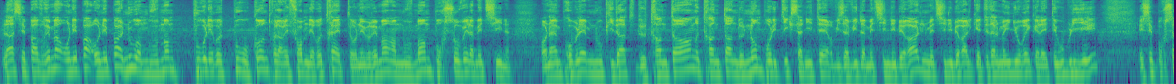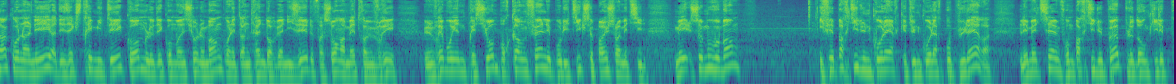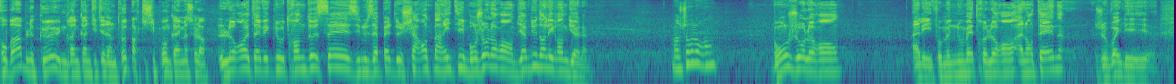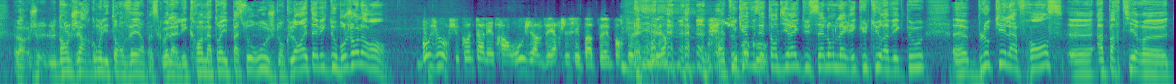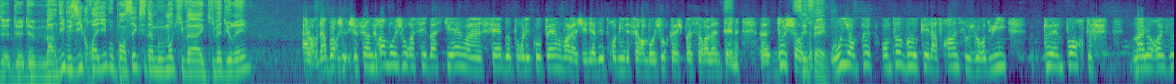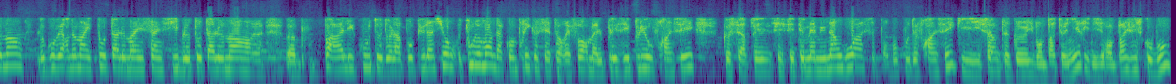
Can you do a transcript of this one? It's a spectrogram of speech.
là, c'est pas vraiment. On n'est pas, on n'est pas nous en mouvement pour les pour ou contre la réforme des retraites. On est vraiment en mouvement pour sauver la médecine. On a un problème nous qui date de 30 ans, 30 ans de non politique sanitaire vis-à-vis de la médecine libérale, une médecine libérale qui a été tellement ignorée qu'elle a été oubliée. Et c'est pour ça qu'on en est à des extrémités comme le déconventionnement qu'on est en train d'organiser de façon à mettre un vrai, une vraie moyenne de pression pour qu'enfin les politiques se penchent sur la médecine. Mais ce mouvement il fait partie d'une colère qui est une colère populaire. Les médecins font partie du peuple, donc il est probable qu'une grande quantité d'entre eux participeront quand même à cela. Laurent est avec nous, 32-16, il nous appelle de Charente-Maritime. Bonjour Laurent, bienvenue dans les grandes gueules. Bonjour, Laurent. Bonjour Laurent. Allez, il faut nous mettre Laurent à l'antenne. Je vois, il est. Alors, je- dans le jargon, il est en vert parce que voilà, l'écran maintenant il passe au rouge. Donc Laurent est avec nous. Bonjour Laurent. Bonjour, je suis content d'être en rouge, en vert, je sais pas, peu importe la couleur. En tout cas, vous êtes en direct du salon de l'agriculture avec nous. Euh, bloquer la France euh, à partir euh, de, de- de mardi. Vous y croyez? Vous pensez que c'est un mouvement qui va qui va durer? Alors d'abord, je, je fais un grand bonjour à Sébastien, euh, Seb pour les copains. Voilà, je lui avais promis de faire un bonjour quand je passerai à l'antenne. Euh, deux choses. Oui, on peut, on peut bloquer la France aujourd'hui, peu importe. Malheureusement, le gouvernement est totalement insensible, totalement euh, euh, pas à l'écoute de la population. Tout le monde a compris que cette réforme, elle plaisait plus aux Français, que ça fait, c'était même une angoisse pour beaucoup de Français qui sentent qu'ils vont pas tenir, ils n'iront pas jusqu'au bout.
